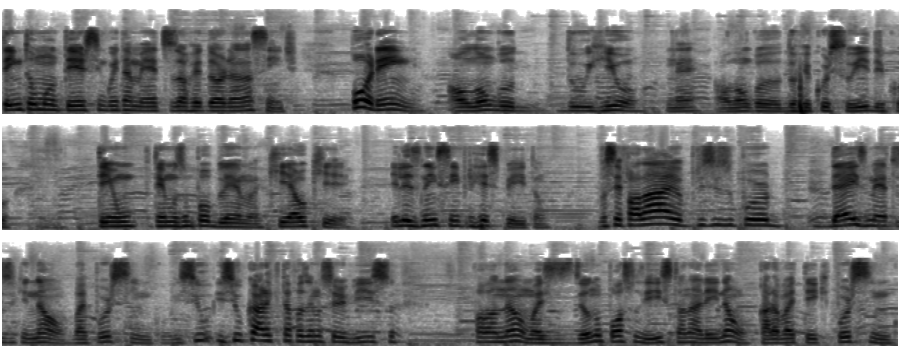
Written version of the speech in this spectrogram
tentam manter 50 metros ao redor da nascente. Porém, ao longo do rio, né, ao longo do recurso hídrico, tem um, temos um problema, que é o que? Eles nem sempre respeitam. Você fala, ah, eu preciso por 10 metros aqui. Não, vai por 5. E se, e se o cara que está fazendo o serviço fala, não, mas eu não posso fazer isso, tá na lei. Não, o cara vai ter que pôr 5.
